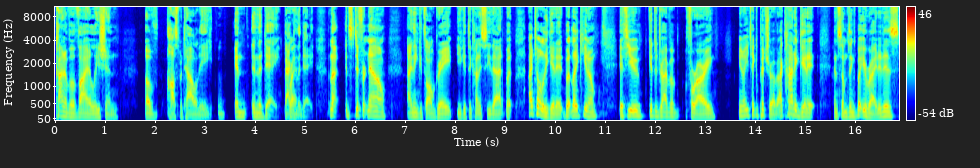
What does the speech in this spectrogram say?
kind of a violation of hospitality in in the day back Right. in the day. Not it's different now. I think it's all great. You get to kind of see that, but I totally get it. But like you know, if you get to drive a Ferrari, you know, you take a picture of it. I kind of get it in some things, but you're right. It is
